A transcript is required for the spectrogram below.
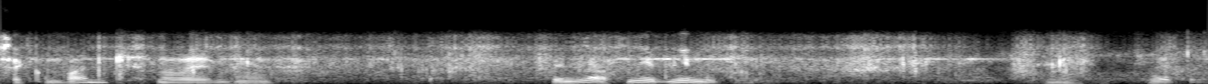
Ще комбайн якийсь новий. Ну. Це не нас, ні, ні ми тебе. Ну. Не тебе.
